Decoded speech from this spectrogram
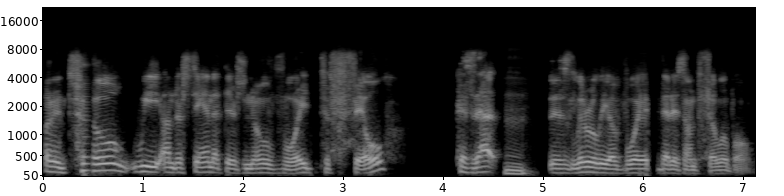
But until we understand that there's no void to fill, because that mm. is literally a void that is unfillable.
